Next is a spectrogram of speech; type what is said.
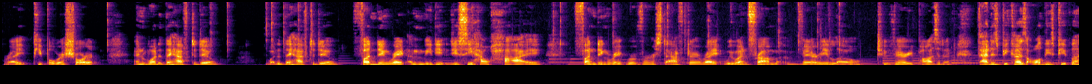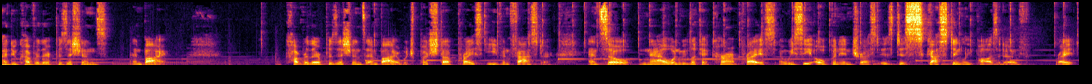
right? People were short and what did they have to do? What did they have to do? funding rate immediate do you see how high funding rate reversed after right we went from very low to very positive that is because all these people had to cover their positions and buy cover their positions and buy which pushed up price even faster and so now when we look at current price and we see open interest is disgustingly positive right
